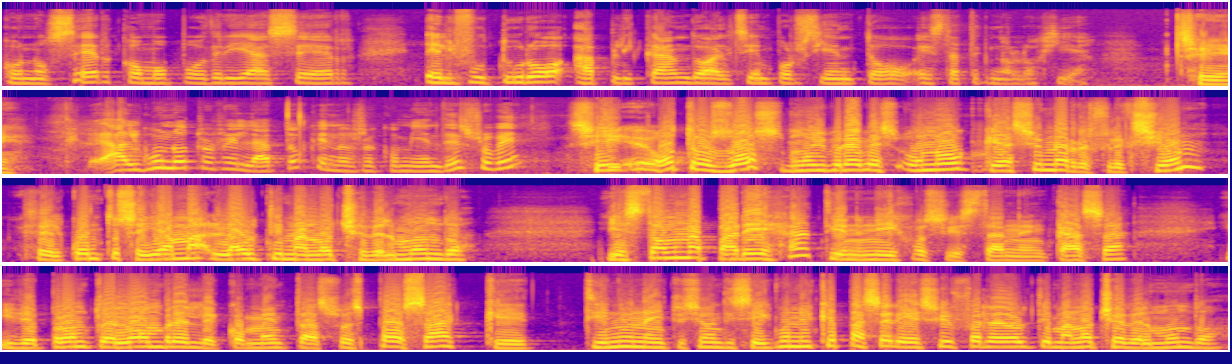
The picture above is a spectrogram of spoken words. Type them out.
conocer cómo podría ser el futuro aplicando al 100% esta tecnología. Sí. ¿Algún otro relato que nos recomiendes, Rubén? Sí, otros dos muy breves. Uno que hace una reflexión, el cuento se llama La última noche del mundo. Y está una pareja, tienen hijos y están en casa, y de pronto el hombre le comenta a su esposa que tiene una intuición, dice, bueno, ¿y qué pasaría si fuera la última noche del mundo?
